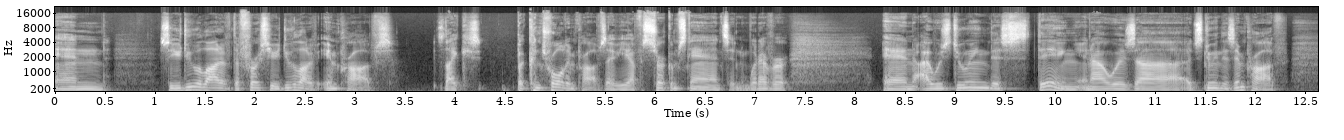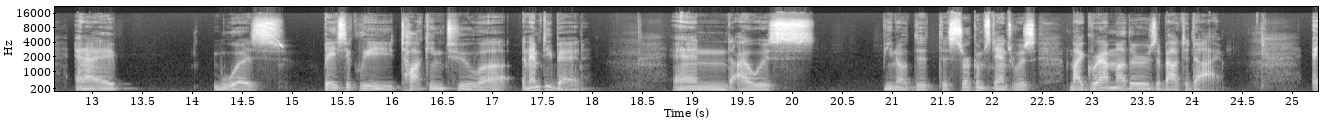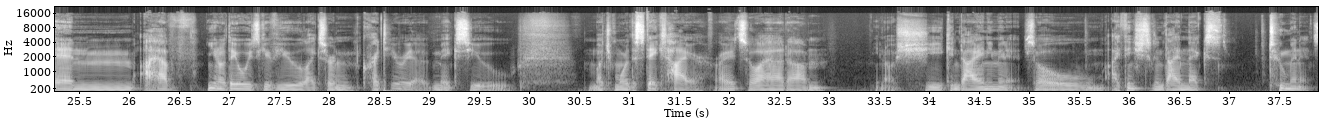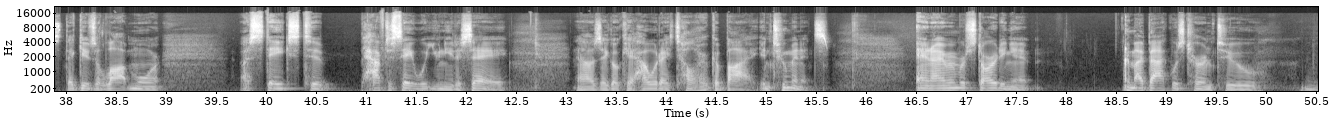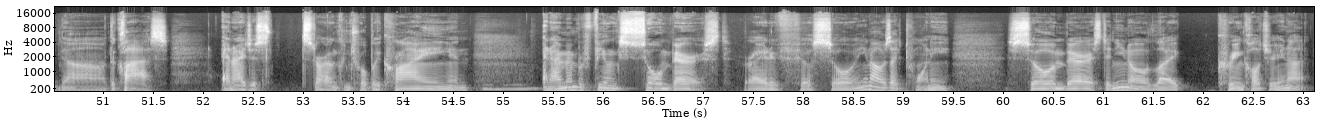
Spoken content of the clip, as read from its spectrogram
and so you do a lot of the first year, you do a lot of improvs. It's like, but controlled improvs. Like you have a circumstance and whatever. And I was doing this thing, and I was uh, I was doing this improv, and I was basically talking to uh, an empty bed, and I was, you know, the the circumstance was my grandmother's about to die, and I have, you know, they always give you like certain criteria. It makes you much more the stakes higher, right? So I had, um, you know, she can die any minute. So I think she's gonna die next two minutes. That gives a lot more uh, stakes to have to say what you need to say. And I was like, okay, how would I tell her goodbye in two minutes? And I remember starting it, and my back was turned to uh, the class, and I just started uncontrollably crying, and and I remember feeling so embarrassed, right? I feel so, you know, I was like 20, so embarrassed, and you know, like Korean culture, you're not.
